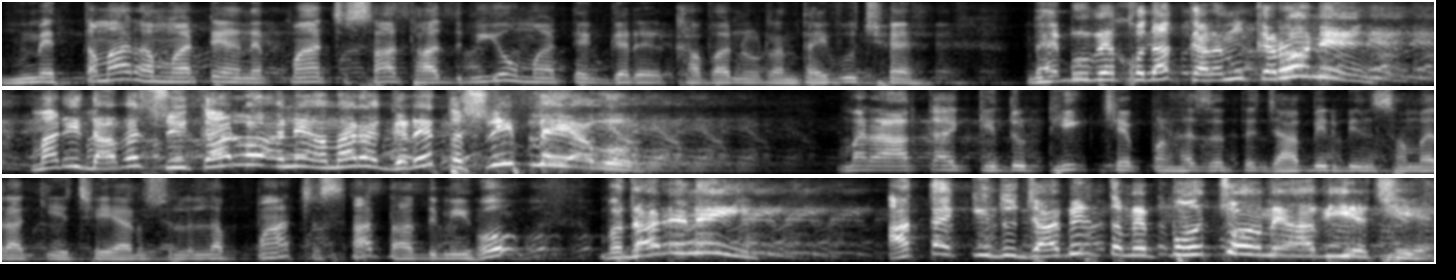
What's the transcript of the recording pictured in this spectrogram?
મેં તમારા માટે અને પાંચ, સાત આદમીઓ માટે ઘરે ખાવાનું રંધાવ્યું છે. મહેબૂબે ખુદા કરમ કરો ને. મારી દાવત સ્વીકારો અને અમારા ઘરે તશરીફ લઈ આવો. મારા આકાએ કીધું ઠીક છે પણ હઝરત જાબિર બિન સમરા કહે છે યા રસૂલલ્લાહ પાંચ સાત આદમી હો વધારે નહીં આકાએ કીધું જાબિર તમે પહોંચો અમે આવીએ છીએ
